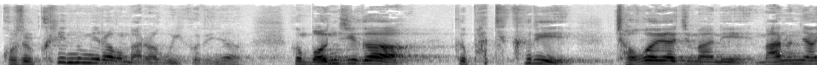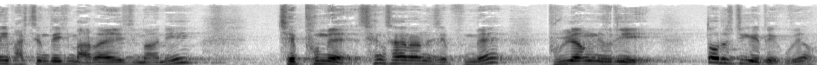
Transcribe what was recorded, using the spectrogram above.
곳을 클린룸이라고 말하고 있거든요. 그 먼지가 그 particle이 적어야지만이 많은 양이 발생되지 말아야지만이 제품에 생산하는 제품의 불량률이 떨어지게 되고요.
